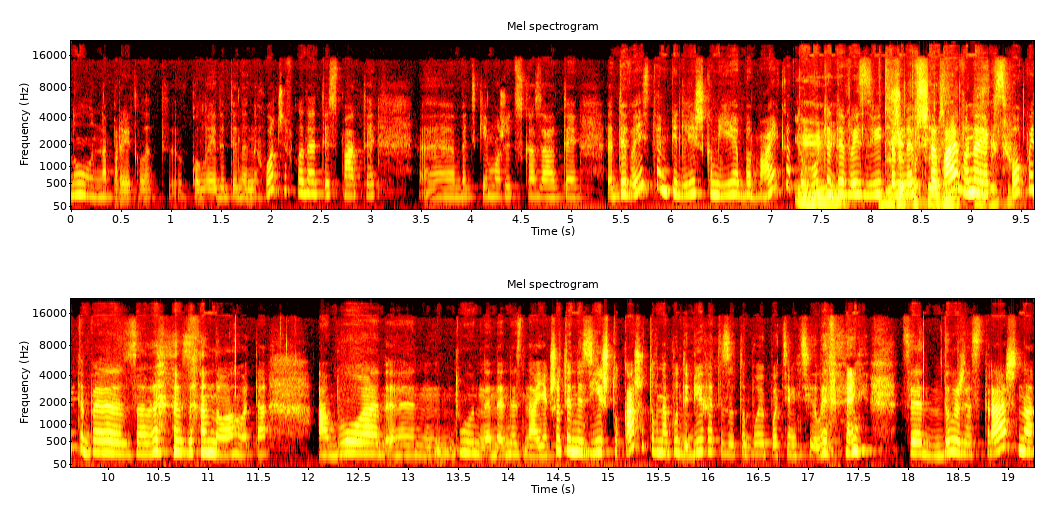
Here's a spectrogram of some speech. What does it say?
Ну, наприклад, коли дитина не хоче вкладати спати, е, батьки можуть сказати: дивись, там під ліжком є бабайка, тому ти дивись звідти, Дуже не вставай, вона як схопить тебе за, за ногу. Та. Або е, ну не, не, не знаю, якщо ти не з'їш ту кашу, то вона буде бігати за тобою потім цілий день. Це дуже страшно.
